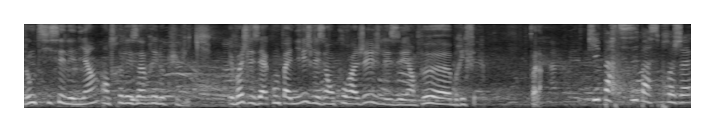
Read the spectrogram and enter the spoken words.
Donc, tisser les liens entre les œuvres et le public. Et moi, je les ai accompagnés, je les ai encouragés, je les ai un peu euh, briefés. Voilà. Qui participe à ce projet?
